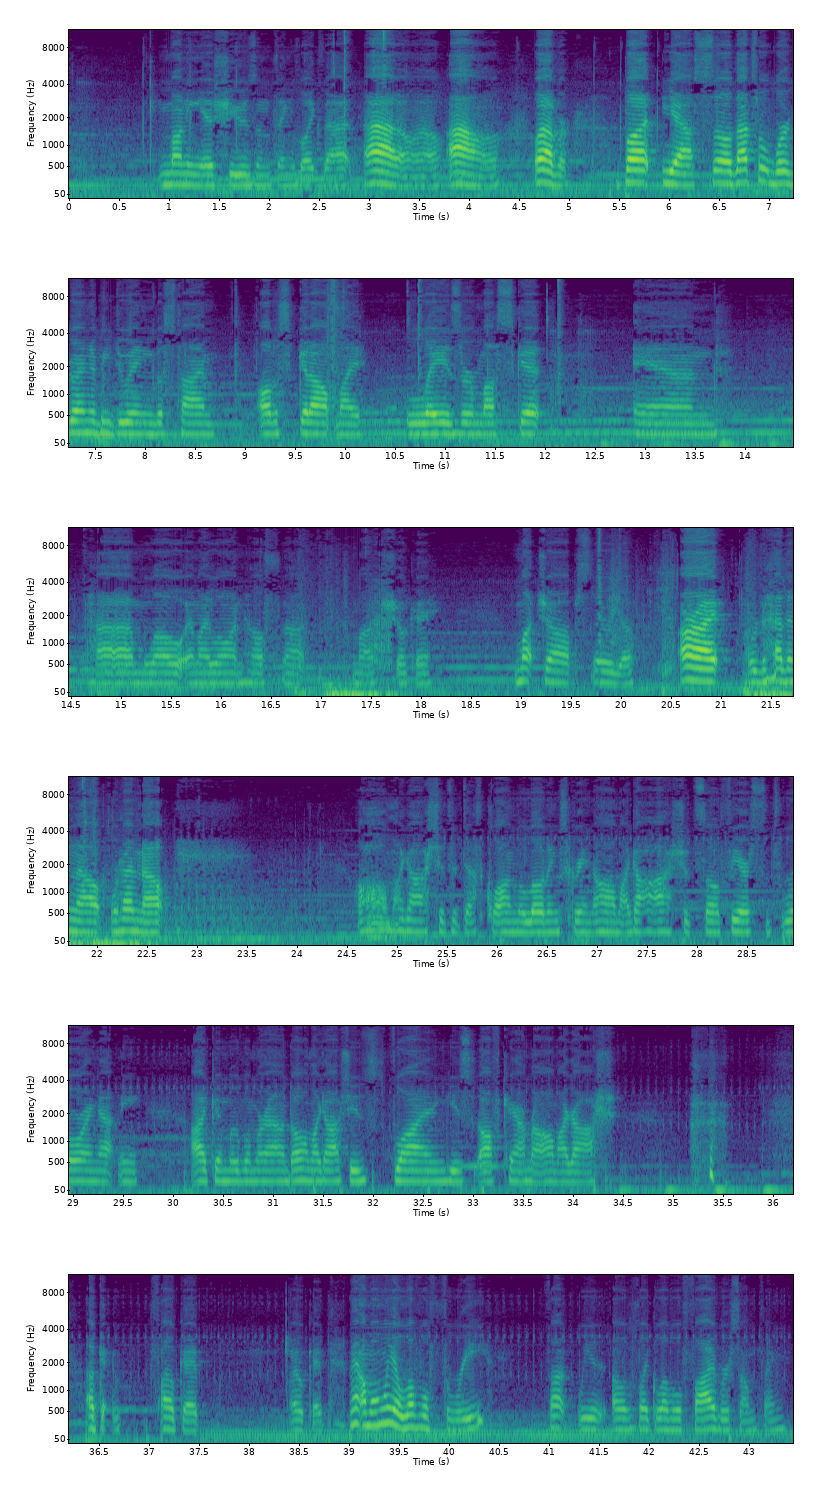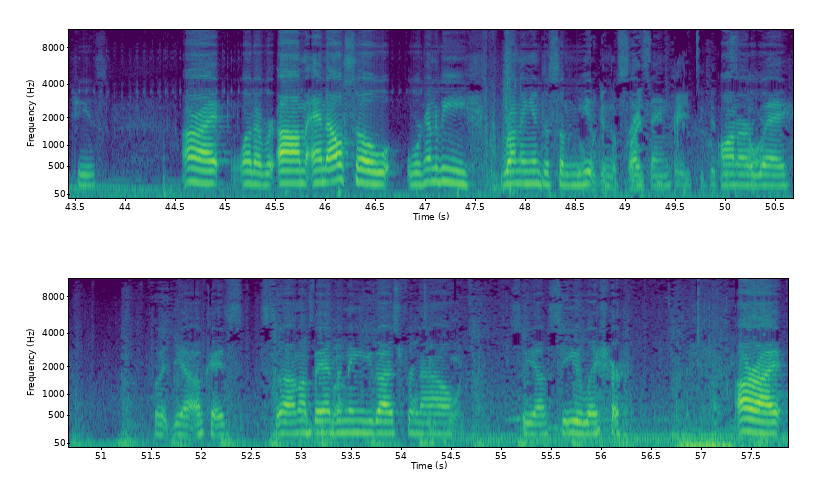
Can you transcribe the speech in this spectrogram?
money issues and things like that. I don't know. I don't know. Whatever. But yeah, so that's what we're going to be doing this time. I'll just get out my laser musket and I'm low. Am I low on health? Not much. Okay. Much ups. There we go. Alright, we're heading out. We're heading out. Oh my gosh, it's a Deathclaw on the loading screen. Oh my gosh, it's so fierce. It's roaring at me. I can move him around. Oh my gosh, he's flying. He's off camera. Oh my gosh. okay. Okay. Okay. Man, I'm only a level 3? Thought we I was like level 5 or something. Jeez. Alright, whatever. Um, and also, we're gonna be running into some mutants, I think, on our way. But yeah, okay, so I'm abandoning you guys for now. So yeah, see you later. Alright.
